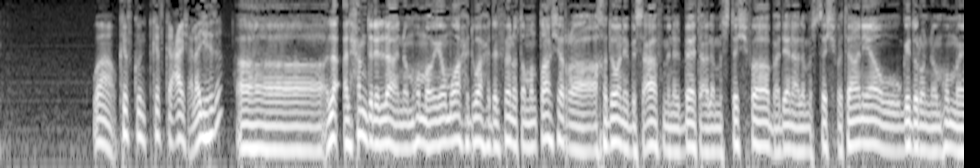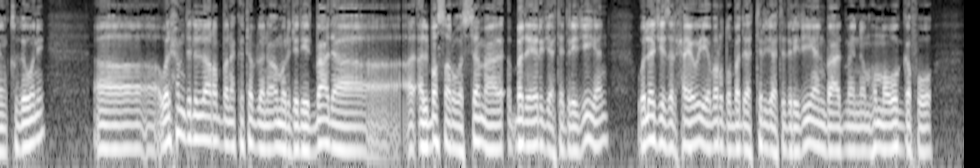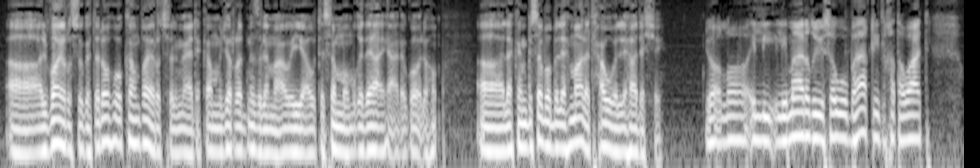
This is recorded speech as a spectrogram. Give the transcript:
واو كيف كنت كيف عايش؟ على اجهزه؟ آه لا الحمد لله إنهم هم يوم واحد واحد 2018 آه أخذوني بإسعاف من البيت على مستشفى بعدين على مستشفى ثانية وقدروا إنهم هم ينقذوني. آه والحمد لله ربنا كتب لنا عمر جديد. بعد البصر والسمع بدأ يرجع تدريجيا. والأجهزة الحيوية برضو بدأت ترجع تدريجيا بعد ما إنهم هم وقفوا آه الفيروس وقتلوه. هو كان فيروس في المعدة كان مجرد نزلة معوية أو تسمم غذائي على قولهم. آه لكن بسبب الإهمال تحول لهذا الشيء. يا الله اللي اللي ما رضوا يسووا باقي الخطوات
